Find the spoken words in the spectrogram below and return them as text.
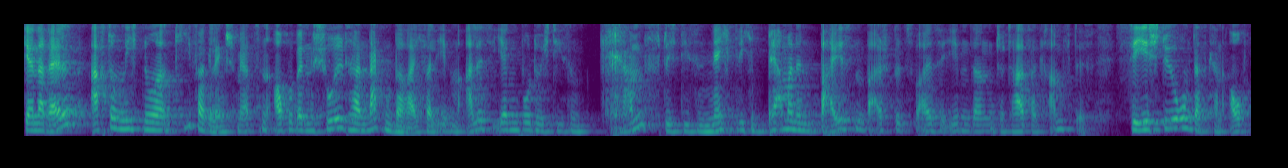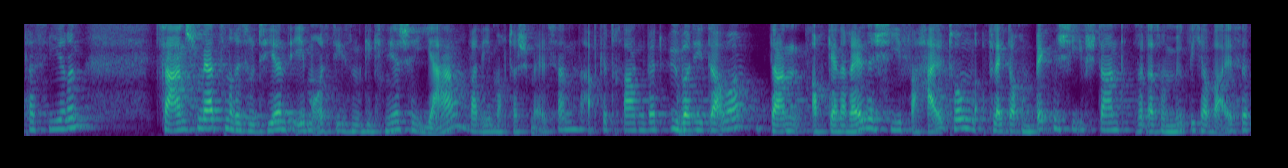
Generell, Achtung, nicht nur Kiefergelenkschmerzen, auch über den Schulter-Nackenbereich, weil eben alles irgendwo durch diesen Krampf, durch diesen nächtlichen permanenten Beißen beispielsweise eben dann total verkrampft ist. Sehstörung, das kann auch passieren. Zahnschmerzen resultierend eben aus diesem Geknirsche, ja, weil eben auch das Schmelzern abgetragen wird über die Dauer. Dann auch generell eine schiefe Haltung, vielleicht auch ein Beckenschiefstand, sodass man möglicherweise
